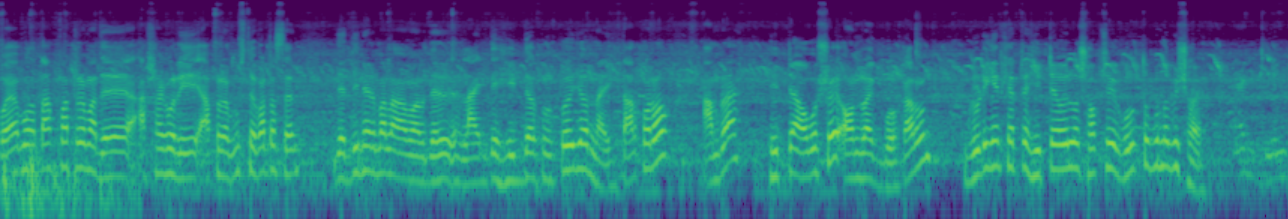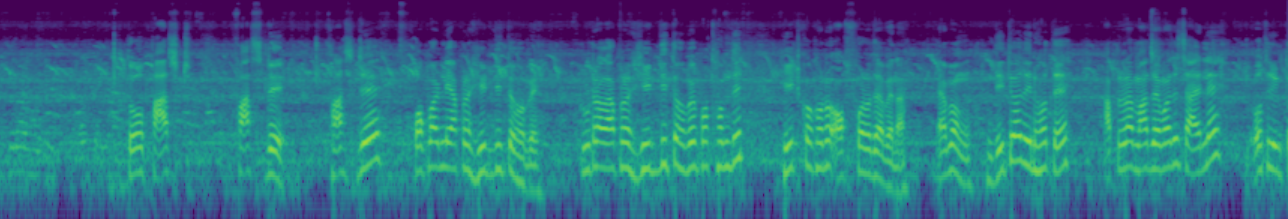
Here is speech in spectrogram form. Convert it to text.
ভয়াবহ তাপমাত্রার মাঝে আশা করি আপনারা বুঝতে পারতেছেন যে দিনের বেলা আমাদের লাইট দিয়ে হিট দেওয়ার কোনো প্রয়োজন নাই। তারপরেও আমরা হিটটা অবশ্যই অন রাখব। কারণ ব্রুডিংয়ের ক্ষেত্রে হিটটা হলো সবচেয়ে গুরুত্বপূর্ণ বিষয়। তো first first day first day properly আপনার হিট দিতে হবে। টোটাল আপনার হিট দিতে হবে প্রথম দিন। হিট কখনো অফ করা যাবে না। এবং দ্বিতীয় দিন হতে আপনারা মাঝে মাঝে চাইলে অতিরিক্ত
